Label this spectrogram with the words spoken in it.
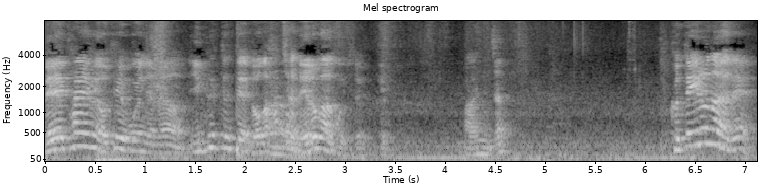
내 타임이 어떻게 보이냐면 임팩트 때 너가 하체가 어. 내려가고 있어 이렇게. 아 진짜? 그때 일어나야 돼.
